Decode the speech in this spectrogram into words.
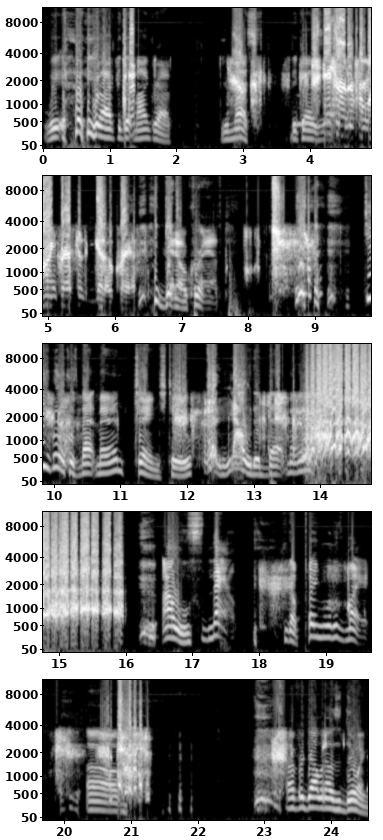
we you have to get Minecraft. You must because He turned it from Minecraft into Ghetto Craft. ghetto craft. Gee Willikers Batman changed to loaded Batman. Oh snap! the penguin is back. Um, I forgot what I was doing.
